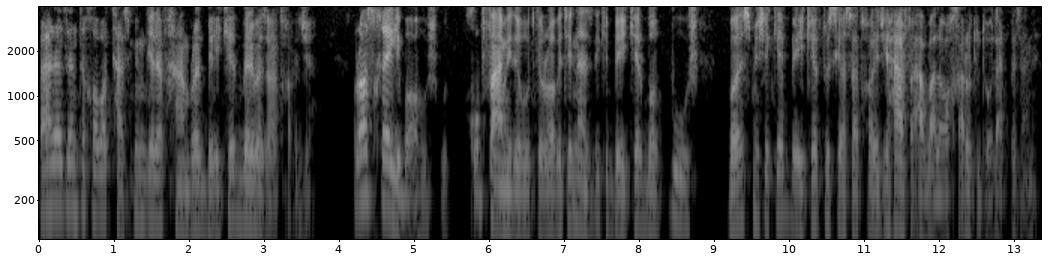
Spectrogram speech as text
بعد از انتخابات تصمیم گرفت همراه بیکر بره وزارت خارجه راست خیلی باهوش بود خوب فهمیده بود که رابطه نزدیک بیکر با بوش باعث میشه که بیکر تو سیاست خارجی حرف اول آخر رو تو دولت بزنه.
